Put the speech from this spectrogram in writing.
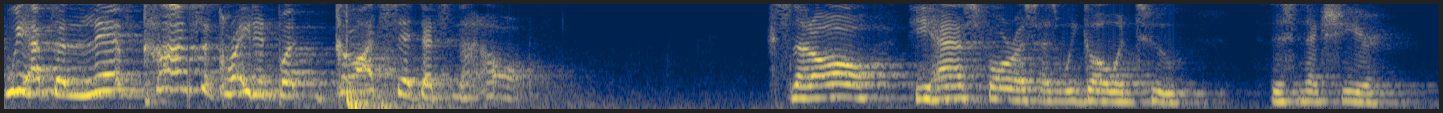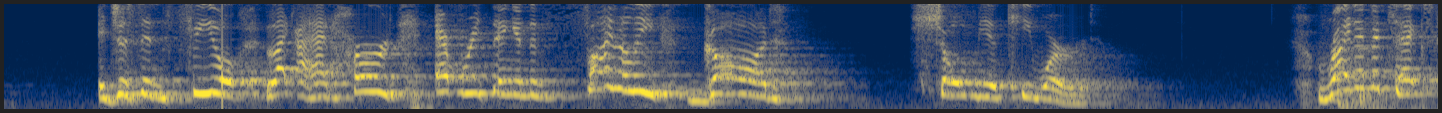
we have to live consecrated. But God said that's not all. It's not all He has for us as we go into this next year. It just didn't feel like I had heard everything. And then finally, God showed me a key word. Right in the text,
